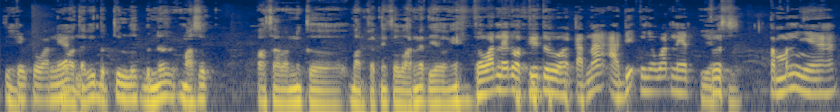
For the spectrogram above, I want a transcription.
titip ke warnet. wah tapi betul loh bener masuk pasarannya ke marketnya ke warnet ya bang ya Ke warnet waktu itu karena adik punya warnet, Iya, terus temennya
